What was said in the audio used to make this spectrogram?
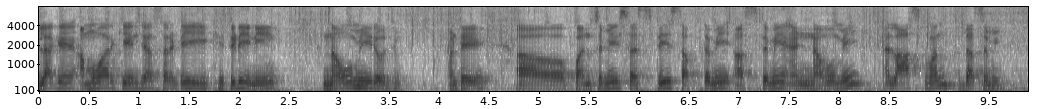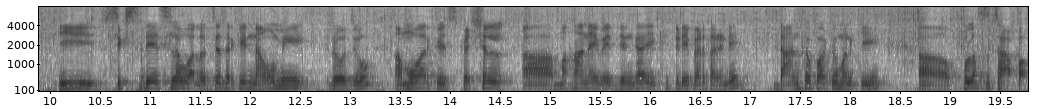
ఇలాగే అమ్మవారికి ఏం చేస్తారంటే ఈ ఖిచడీని నవమి రోజు అంటే Panchami Shashthi Saptami Ashtami and Navami and last one Dashami. ఈ సిక్స్ డేస్లో వాళ్ళు వచ్చేసరికి నవమి రోజు అమ్మవారికి స్పెషల్ మహా నైవేద్యంగా ఈ ఖిచడీ పెడతారండి. దాంతోపాటు మనకి పులస చాప.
